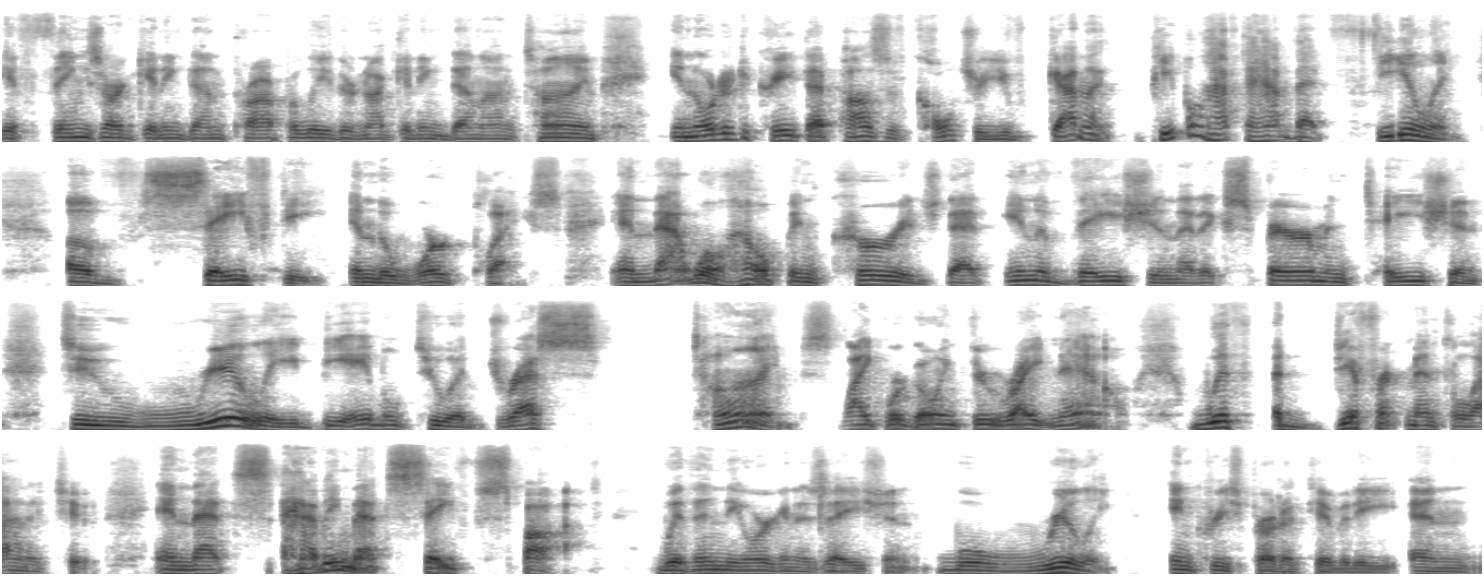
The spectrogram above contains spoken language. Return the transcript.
If things aren't getting done properly, they're not getting done on time. In order to create that positive culture, you've got to people have to have that feeling of safety in the workplace. And that will help encourage that innovation, that experimentation to really be able to address times like we're going through right now with a different mental attitude. And that's having that safe spot within the organization will really increase productivity and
